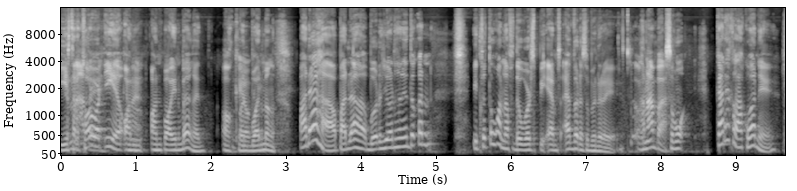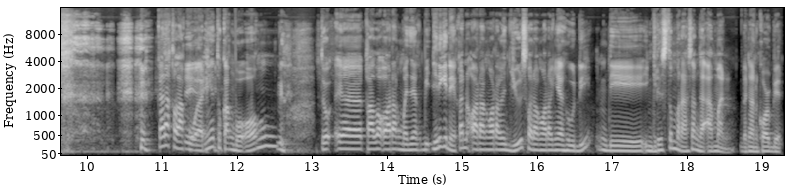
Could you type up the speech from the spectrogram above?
Iya kena straightforward tuh ya? iya on on point banget. Oke, on oke. point banget. Padahal padahal Boris Johnson itu kan itu tuh one of the worst PMs ever sebenarnya. Kenapa? Semua karena kelakuannya. karena Iya. kelakuannya tukang bohong. Tuh eh, kalau orang banyak jadi gini kan orang-orang Jews, orang-orang Yahudi di Inggris tuh merasa nggak aman dengan Corbyn.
